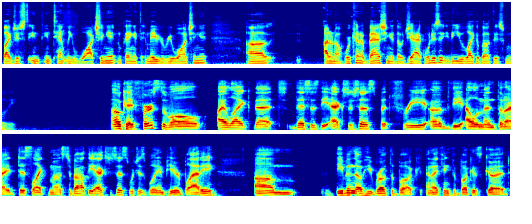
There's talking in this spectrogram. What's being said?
by just in, intently watching it and paying it, maybe rewatching it. Uh, I don't know. We're kind of bashing it though. Jack, what is it that you like about this movie? Okay, first of all, I like that this is The Exorcist, but free of the element that I dislike most about The Exorcist, which is William Peter Blatty. Um, even though he wrote the book, and I think the book is good,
